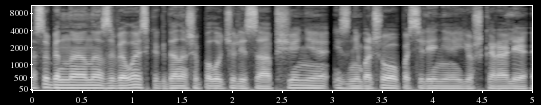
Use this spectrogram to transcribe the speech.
Особенно она завелась, когда наши получили сообщение из небольшого поселения Йошкар-Оле.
